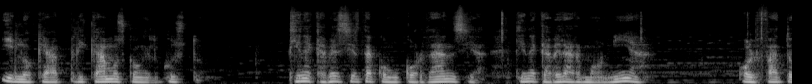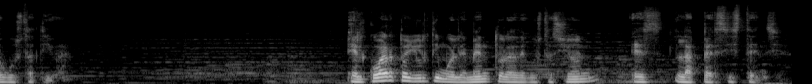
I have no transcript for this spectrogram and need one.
y lo que aplicamos con el gusto. Tiene que haber cierta concordancia, tiene que haber armonía olfato gustativa. El cuarto y último elemento de la degustación es la persistencia.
